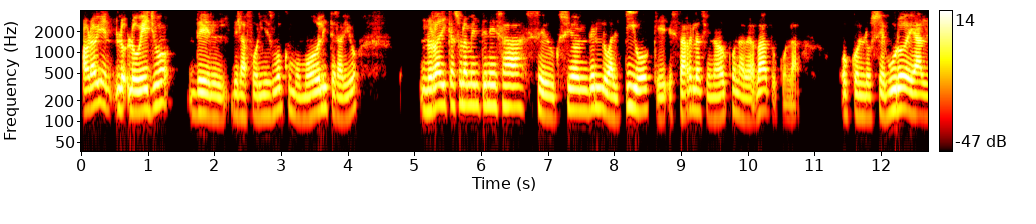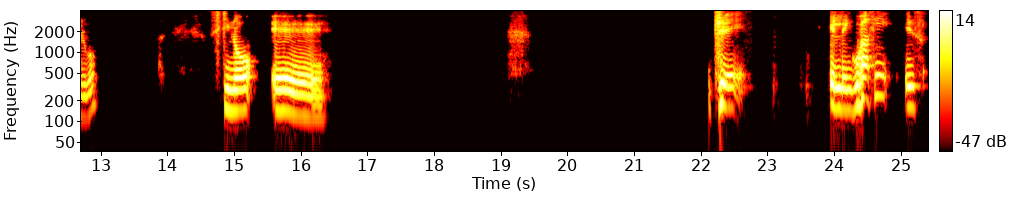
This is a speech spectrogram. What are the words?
Ahora bien, lo, lo bello del, aforismo como modo literario no radica solamente en esa seducción de lo altivo que está relacionado con la verdad o con, la, o con lo seguro de algo, sino eh, que el lenguaje es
